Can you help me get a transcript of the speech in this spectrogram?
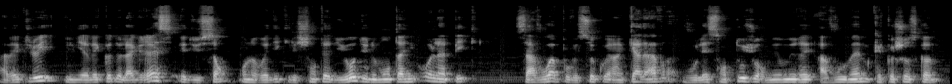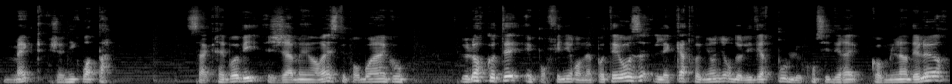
Avec lui, il n'y avait que de la graisse et du sang, on aurait dit qu'il chantait du haut d'une montagne olympique, sa voix pouvait secouer un cadavre, vous laissant toujours murmurer à vous-même quelque chose comme Mec, je n'y crois pas. Sacré Bobby, jamais en reste pour boire un coup. De leur côté, et pour finir en apothéose, les quatre gnangnans de Liverpool le considéraient comme l'un des leurs,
